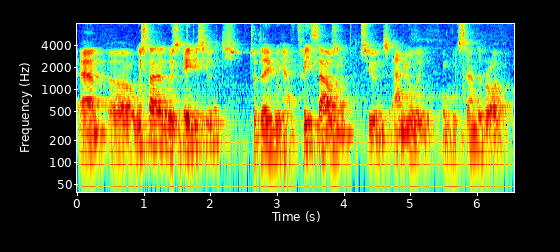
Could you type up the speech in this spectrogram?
And uh, we started with 80 students. Today we have 3,000 students annually whom we send abroad.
